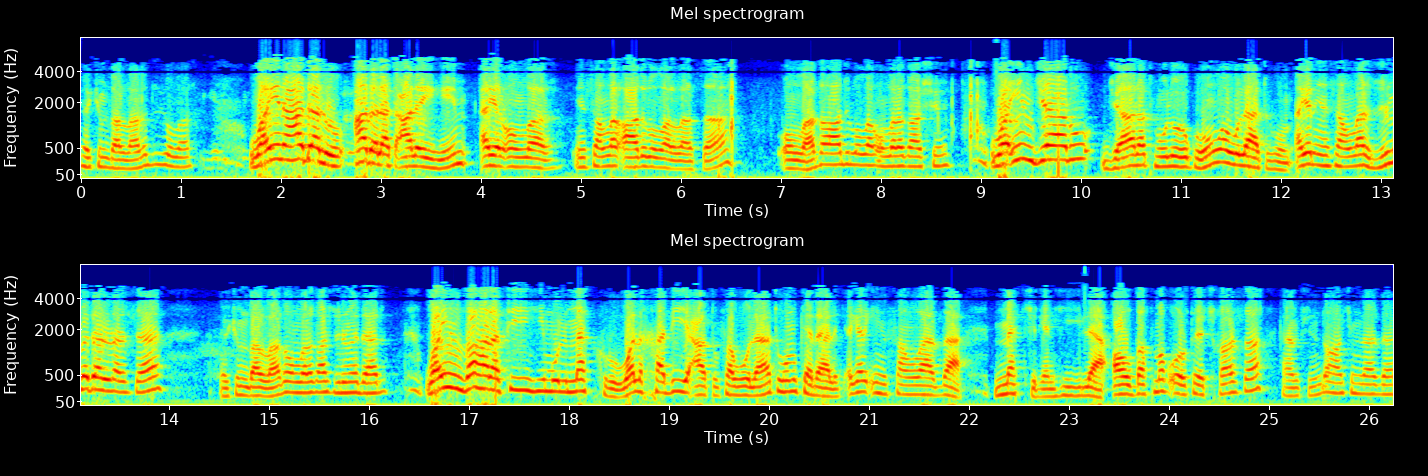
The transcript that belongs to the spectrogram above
hökumdarları düz olar. Və in adalu adalət aleyhim. Əgər onlar, insanlar adil olarlarsa, onlar da adil olar onlara qarşı. Və in caru carat mulukuhum və ulatuhum. Əgər insanlar zülm edərlərsə, Hökümdarlar da onlara qarşı zülm edər. Və in zahara fihimul məkru vel xadi'atu fevulatuhum kezalik. Əgər insanlarda məkr, yəni hilə, aldatmaq ortaya çıxarsa, həmçinin də hakimlərdə.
